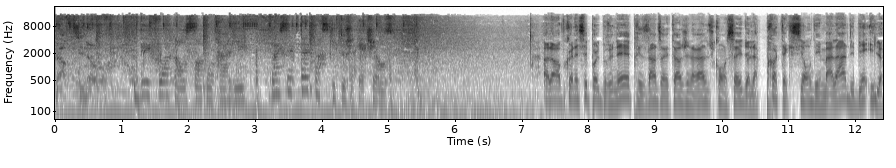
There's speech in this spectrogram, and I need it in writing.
Martino. Des fois, quand on se sent contrarié, ben c'est peut-être parce qu'il touche à quelque chose. Alors, vous connaissez Paul Brunet, président directeur général du Conseil de la protection des malades. Eh bien, il a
